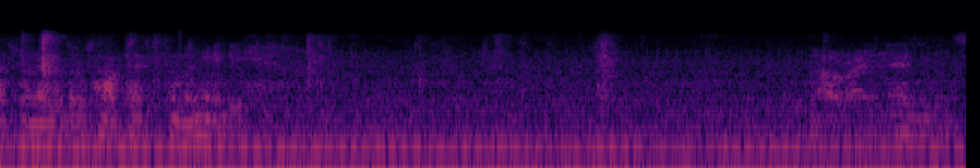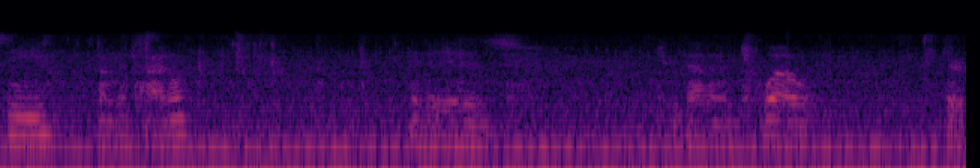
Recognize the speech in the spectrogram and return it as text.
that's whenever those hot packs come in handy. As you can see from the title, it is 2012 13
